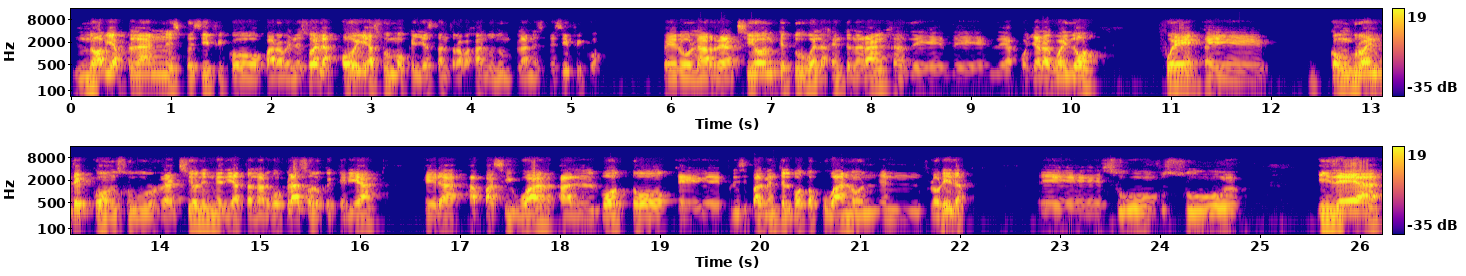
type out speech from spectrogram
No había plan específico para Venezuela. Hoy asumo que ya están trabajando en un plan específico, pero la reacción que tuvo la gente naranja de, de, apoyar a Guaidó fue eh, congruente con su reacción inmediata a largo plazo. Lo que quería era apaciguar al voto, eh, principalmente el voto cubano en, Florida. Eh, su, su, idea,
